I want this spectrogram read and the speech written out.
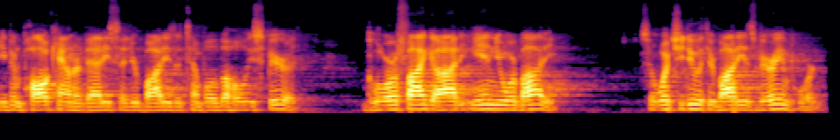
Even Paul countered that. He said, Your body is a temple of the Holy Spirit. Glorify God in your body. So, what you do with your body is very important.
